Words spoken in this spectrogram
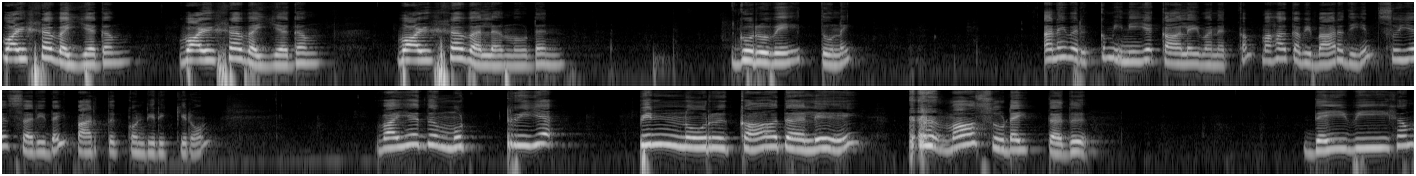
வாழ்க வையகம் வாழ்க வையகம் வாழ்க வளமுடன். குருவே துணை. அனைவருக்கும் இனிய காலை வணக்கம். மகாகவி பாரதியின் சுயசரிதை பார்த்து கொண்டிருக்கிறோம். வயது முற்றிய பின்னொரு காதலே மாசுடைத்தது. தெய்வீகம்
